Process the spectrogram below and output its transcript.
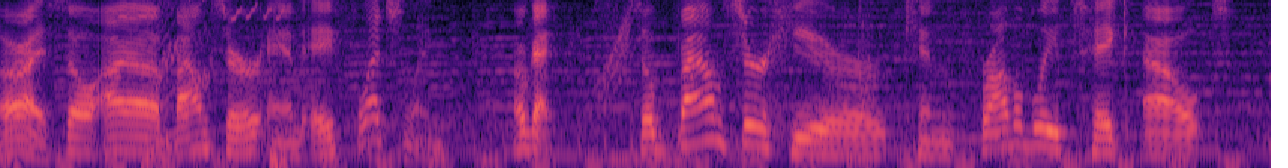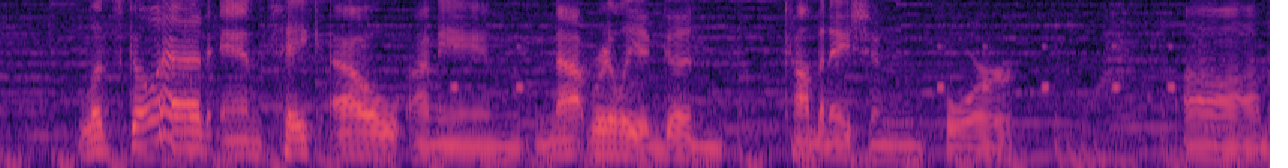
Alright, so I uh, Bouncer and a Fletchling. Okay, so Bouncer here can probably take out Let's go ahead and take out, I mean, not really a good combination for um,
